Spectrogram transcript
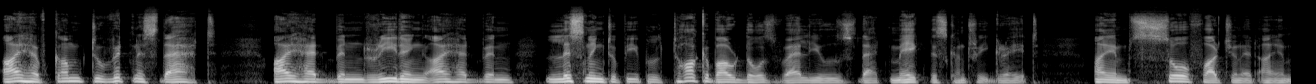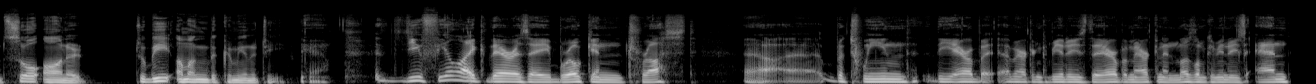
I have come to witness that. I had been reading, I had been listening to people talk about those values that make this country great. I am so fortunate, I am so honored to be among the community. Yeah. Do you feel like there is a broken trust uh, between the Arab American communities, the Arab American and Muslim communities, and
